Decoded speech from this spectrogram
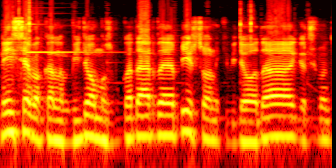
Neyse bakalım videomuz bu kadardı. Bir sonraki videoda görüşmek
